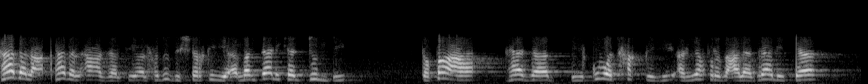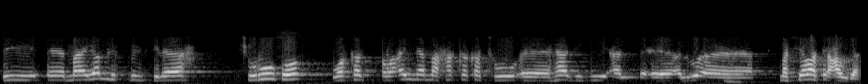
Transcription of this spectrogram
هذا هذا الأعزل في الحدود الشرقية أمام ذلك الجندي استطاع هذا بقوة حقه أن يفرض على ذلك بما يملك من سلاح شروطه وقد رأينا ما حققته آه، هذه آه، آه، مسيرات العودة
